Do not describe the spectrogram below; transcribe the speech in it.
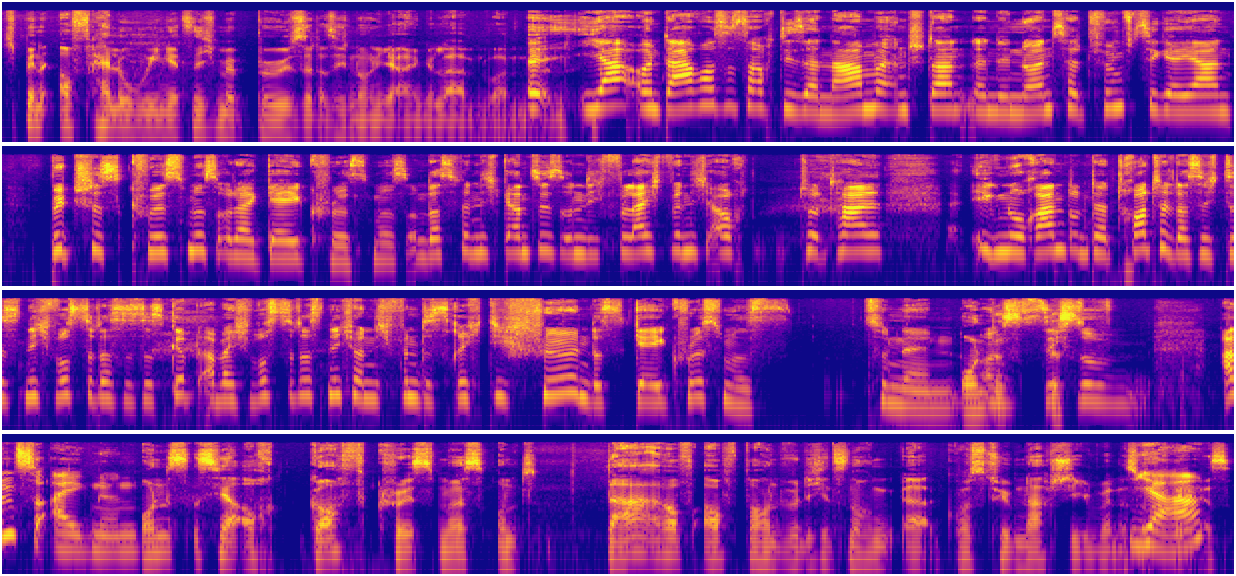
ich bin auf Halloween jetzt nicht mehr böse, dass ich noch nie eingeladen worden bin. Ja, und daraus ist auch dieser Name entstanden in den 1950er Jahren, Bitches Christmas oder Gay Christmas. Und das finde ich ganz süß. Und ich, vielleicht bin ich auch total ignorant und der Trottel, dass ich das nicht wusste, dass es das gibt. Aber ich wusste das nicht und ich finde es richtig schön, das Gay Christmas zu nennen Und und, es sich ist- so anzueignen. Und es ist ja auch Goth Christmas und darauf aufbauend würde ich jetzt noch ein äh, Kostüm nachschieben, wenn okay Ja. ist.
